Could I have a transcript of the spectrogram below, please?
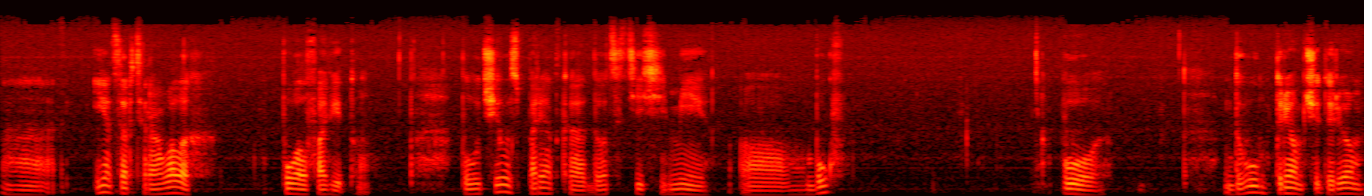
а, и отсортировал их по алфавиту. Получилось порядка 27 а, букв по двум, трем, четырем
